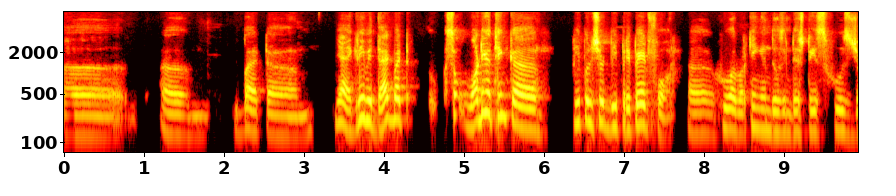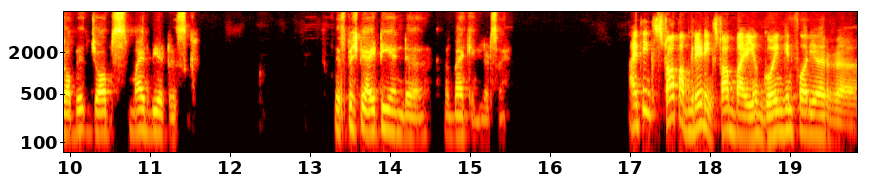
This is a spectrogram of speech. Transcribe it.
Uh, um, but um, yeah, I agree with that. But so, what do you think? Uh, people should be prepared for uh, who are working in those industries whose job jobs might be at risk especially it and uh, banking let's say i think stop upgrading stop by you going in for your uh,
